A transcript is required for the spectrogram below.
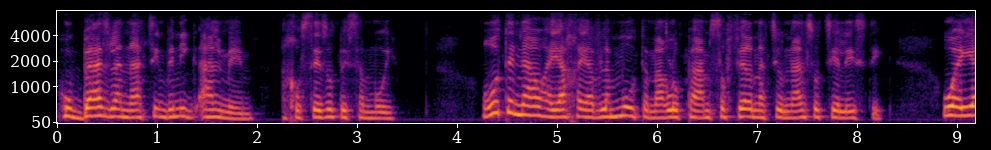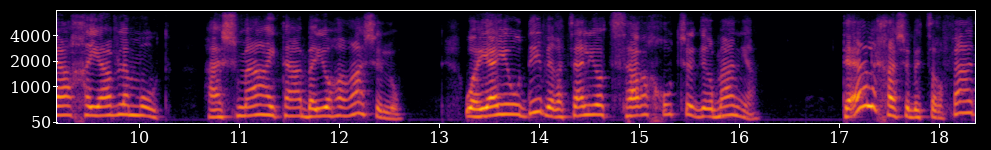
הוא בז לנאצים ונגעל מהם, אך עושה זאת בסמוי. רוטנאו היה חייב למות, אמר לו פעם סופר נציונל סוציאליסטי. הוא היה חייב למות. האשמה הייתה ביוהרה שלו. הוא היה יהודי ורצה להיות שר החוץ של גרמניה. תאר לך שבצרפת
